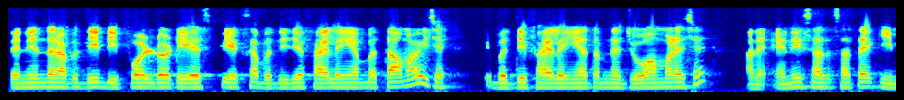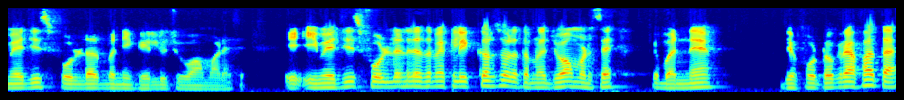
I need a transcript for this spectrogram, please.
તેની અંદર આ બધી ડિફોલ્ટ ડોટ એએસપીએક્સ આ બધી જે ફાઇલ અહીંયા બતાવવામાં આવી છે, એ બધી ફાઇલ અહીંયા તમને જોવા મળે છે. અને એની સાથે સાથે એક ઇમેજીસ ફોલ્ડર બની ગયેલું જોવા મળે છે. એ ઇમેજીસ ફોલ્ડરની અંદર તમે ક્લિક કરશો એટલે તમને જોવા મળશે કે બંને જે ફોટોગ્રાફ હતા,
